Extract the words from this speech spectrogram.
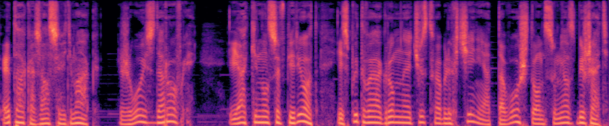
Это оказался ведьмак, живой и здоровый. Я кинулся вперед, испытывая огромное чувство облегчения от того, что он сумел сбежать.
